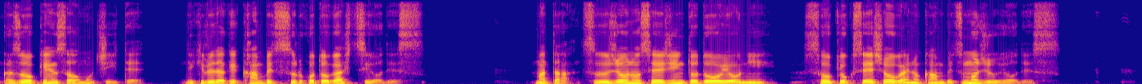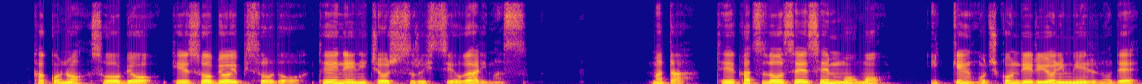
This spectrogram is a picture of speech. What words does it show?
画像検査を用いてできるだけ鑑別することが必要です。また、通常の成人と同様に、双極性障害の鑑別も重要です。過去の創病、軽装病エピソードを丁寧に聴取する必要があります。また、低活動性専門も一見落ち込んでいるように見えるので、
